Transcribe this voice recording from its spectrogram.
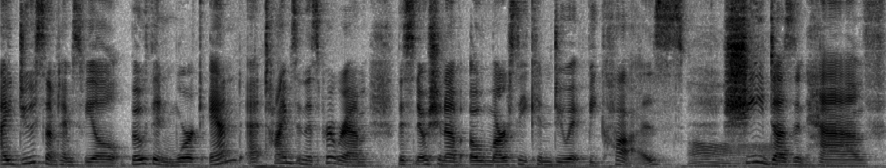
I do sometimes feel both in work and at times in this program this notion of oh Marcy can do it because she doesn't have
